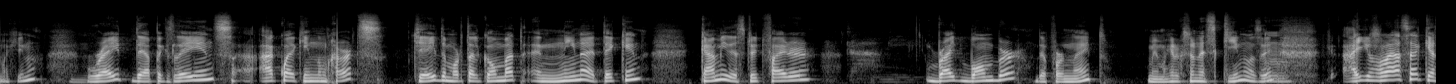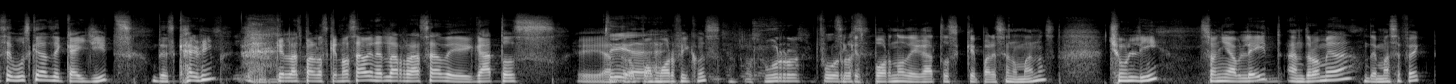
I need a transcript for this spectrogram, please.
imagino. Raid de Apex Legends, Aqua de Kingdom Hearts, Jade de Mortal Kombat, Nina de Tekken, Kami de Street Fighter, Bright Bomber de Fortnite. Me imagino que es una skin, no sé. Hay raza que hace búsquedas de Kaijits de Skyrim. que las, para los que no saben, es la raza de gatos eh, Sí, eh. antropomórficos. Los furros. Así que es porno de gatos que parecen humanos. Chun-Li, Sonya Blade, Andrómeda de Mass Effect,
